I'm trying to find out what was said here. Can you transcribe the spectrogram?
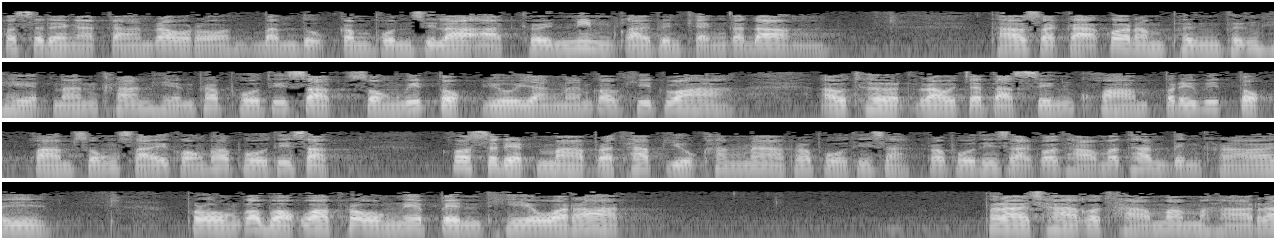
ก็แสดงอาการเร่าร้อน บรรดุกำพลศิลาอาจเคยนิ่มกลายเป็นแข็งกระด้างท้าวสกกะก็รำพึงถึงเหตุนั้น ครั้นเห็นพระโพธิสัตว์ทรงวิตกอยู่อย่างนั้นก็คิดว่า เอาเถิดเราจะตัดสินความปริวิตกความสงสัยของพระโพธิสัตว์ ก็เสด็จมาประทับอยู่ข้างหน้าพระโพธิสัตว์ พระโพธิสัตว์ก็ถามว่าท่านเป็นใคร พระองค์ก็บอกว่าพระองค์เนี่ยเป็นเทวราช พระราชาก็ถามว่ามหาร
